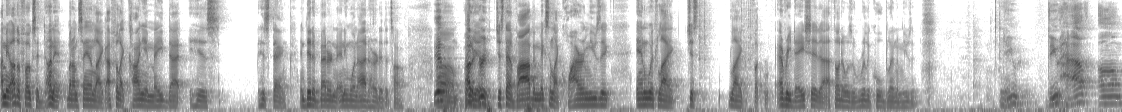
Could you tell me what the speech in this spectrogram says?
I mean, other folks had done it, but I'm saying like I feel like Kanye made that his his thing and did it better than anyone I'd heard at the time. Um, Yeah, but I'd agree. Just that vibe and mixing like choir music and with like just like fuck, everyday shit. I thought it was a really cool blend of music. Do you do you have um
